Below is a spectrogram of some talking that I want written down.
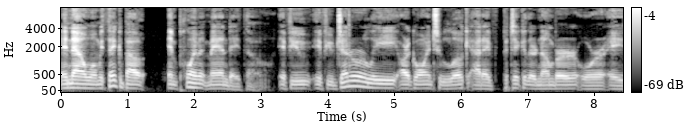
And now when we think about employment mandate though. If you if you generally are going to look at a particular number or a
